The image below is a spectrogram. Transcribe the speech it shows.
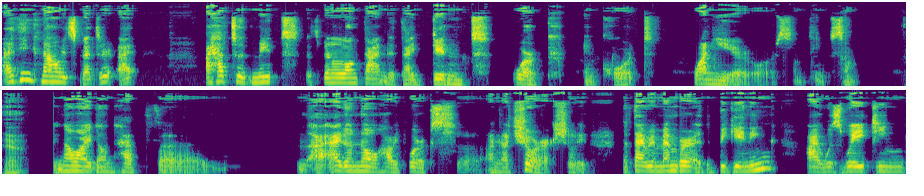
I think now it's better. I I have to admit it's been a long time that I didn't work in court one year or something. Some yeah. Now I don't have. Uh, I, I don't know how it works. Uh, I'm not sure actually, but I remember at the beginning I was waiting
